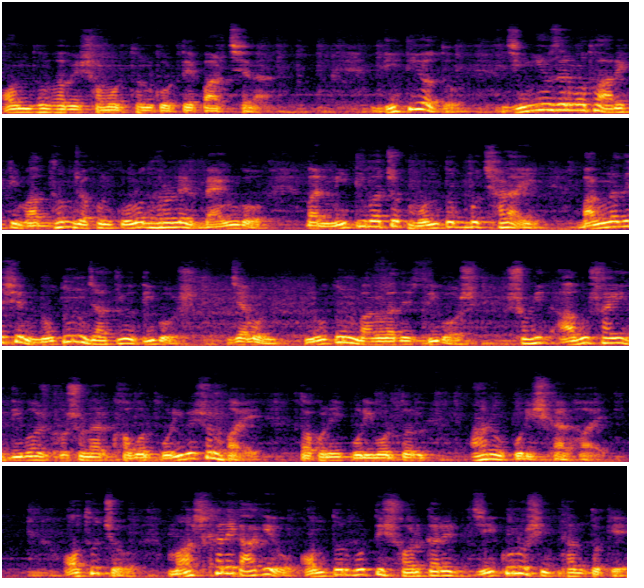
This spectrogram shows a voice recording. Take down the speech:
অন্ধভাবে সমর্থন করতে পারছে না। দ্বিতীয়ত জি নিউজের মতো আরেকটি মাধ্যম যখন কোনো ধরনের ব্যঙ্গ বা নেতিবাচক মন্তব্য ছাড়াই বাংলাদেশের নতুন জাতীয় দিবস, যেমন নতুন বাংলাদেশ দিবস, শহীদ আবু সাইদ দিবস ঘোষণার খবর পরিবেশন হয়, তখন এই পরিবর্তন আরও পরিষ্কার হয়। অথচ মাসখানেক আগেও অন্তর্বর্তী সরকারের যে কোনো সিদ্ধান্তকে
